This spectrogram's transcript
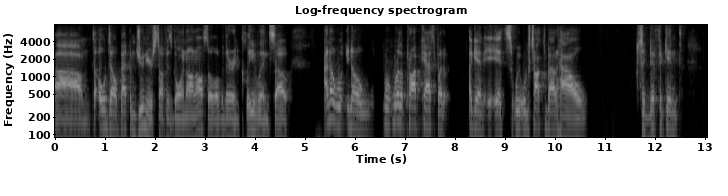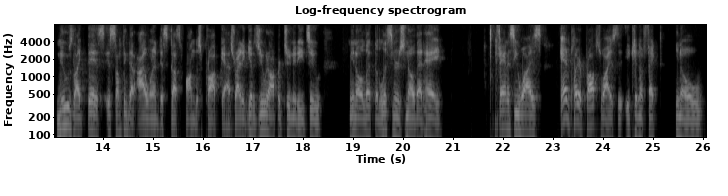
Um, the Odell Beckham Jr. stuff is going on also over there in Cleveland. So I know, you know, we're, we're the propcast, but again, it, it's we, we've talked about how significant news like this is something that I want to discuss on this propcast, right? It gives you an opportunity to, you know, let the listeners know that, hey, fantasy wise and player props wise, it can affect, you know,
